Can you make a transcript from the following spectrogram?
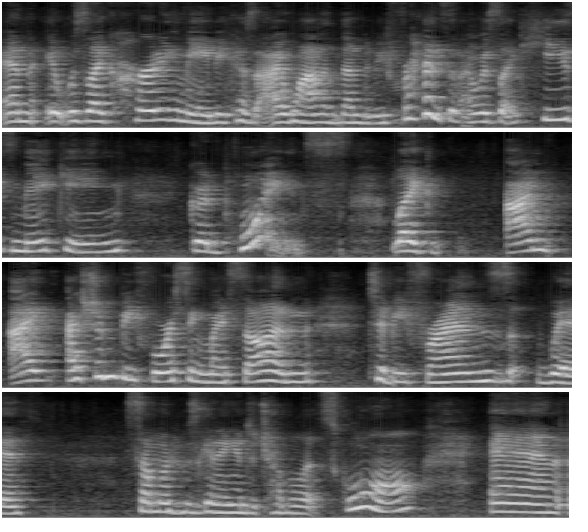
And it was like hurting me because I wanted them to be friends and I was like, "He's making good points." Like I'm I I shouldn't be forcing my son to be friends with someone who's getting into trouble at school. And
